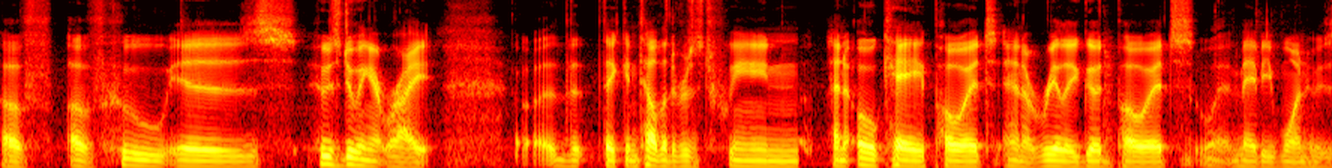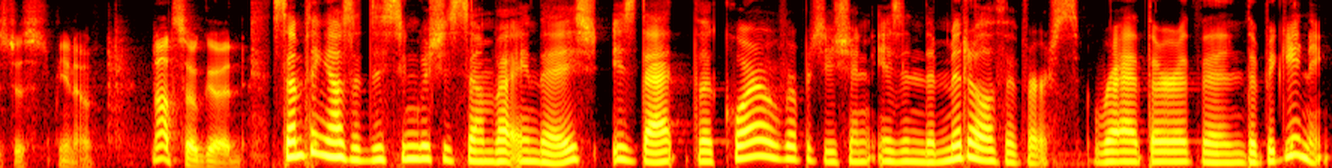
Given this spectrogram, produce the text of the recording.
of of who is who's doing it right uh, th- they can tell the difference between an okay poet and a really good poet, maybe one who's just, you know, not so good. Something else that distinguishes samba em dez is that the choral repetition is in the middle of the verse rather than the beginning.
